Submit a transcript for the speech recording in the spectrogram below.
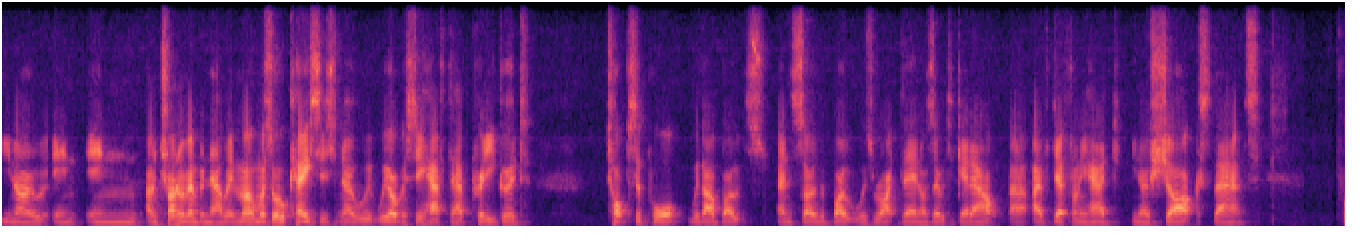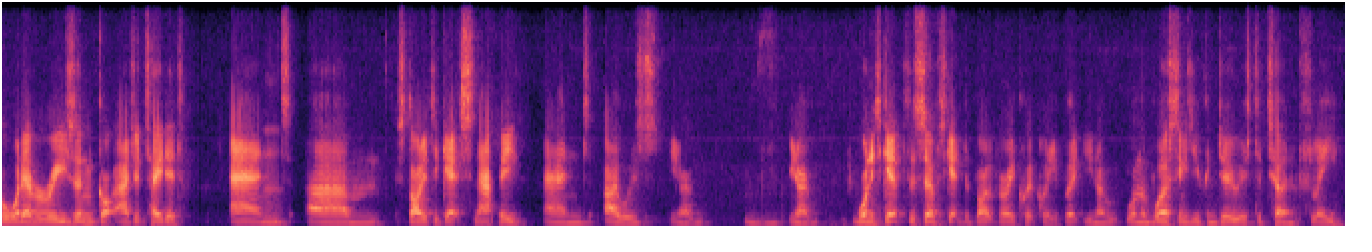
you know, in in I'm trying to remember now, but in almost all cases, you know, we, we obviously have to have pretty good top support with our boats, and so the boat was right there, and I was able to get out. Uh, I've definitely had, you know, sharks that, for whatever reason, got agitated and um, started to get snappy, and I was, you know, you know, wanted to get to the surface, get into the boat very quickly. But you know, one of the worst things you can do is to turn and flee.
